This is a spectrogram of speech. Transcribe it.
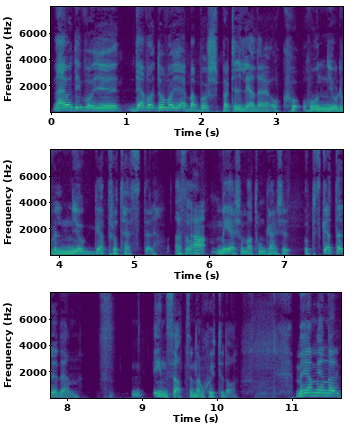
Nej, och det var ju, det var, då var ju Ebba Busch partiledare och ho- hon gjorde väl njugga protester. Alltså Ja. mer som att hon kanske uppskattade den insatsen av Skyttedal. Men jag menar,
